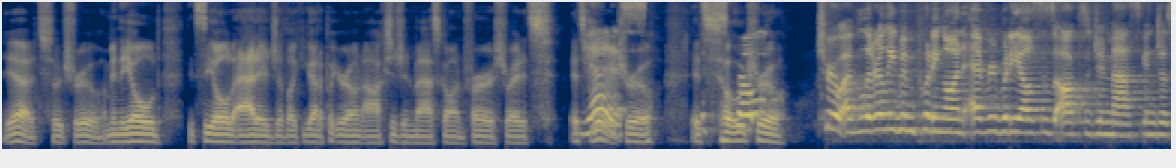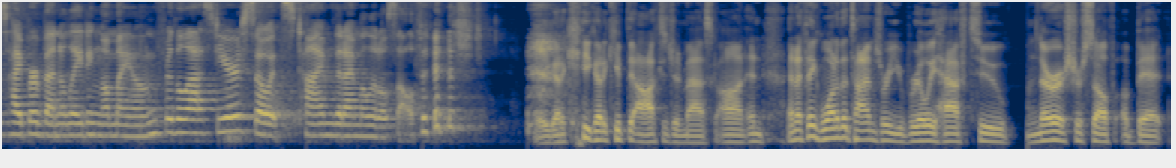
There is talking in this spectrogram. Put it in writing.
Yeah, it's so true. I mean, the old it's the old adage of like you got to put your own oxygen mask on first, right? It's it's yes. really true. It's, it's so, so, true. True. I've literally been putting on everybody else's oxygen mask and just hyperventilating on my own for the last year, so it's time that I'm a little selfish. You got to you got to keep the oxygen mask on, and and I think one of the times where you really have to nourish yourself a bit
